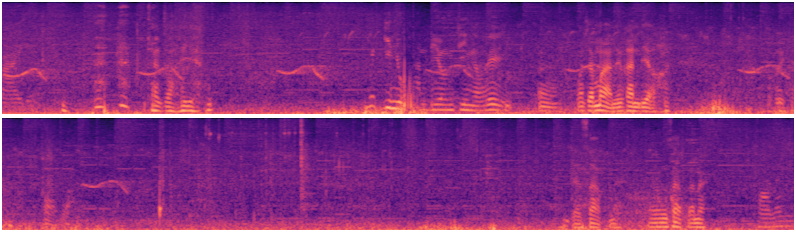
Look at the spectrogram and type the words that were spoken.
ปลายด้วยทางการยัง ไม่กินอยู่คันเดียวจริงๆอะพี่เออมันจะหมานอยู่คันเดียวเฮ้ยขาดว่ะจะสับนะไม่ต้องสับแล้วนะพอแล้วพี่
